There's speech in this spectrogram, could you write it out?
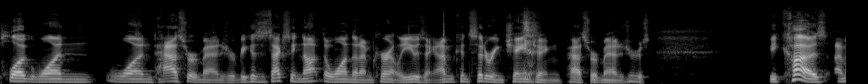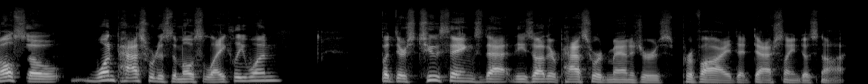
plug one one password manager because it's actually not the one that I'm currently using. I'm considering changing password managers because I'm also 1Password is the most likely one, but there's two things that these other password managers provide that Dashlane does not,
